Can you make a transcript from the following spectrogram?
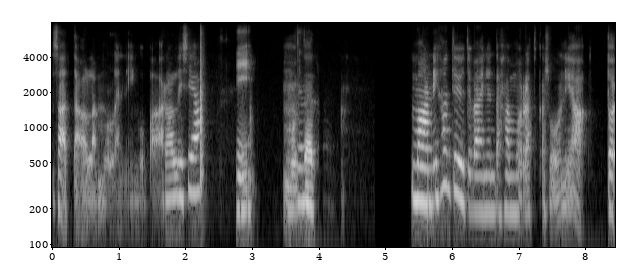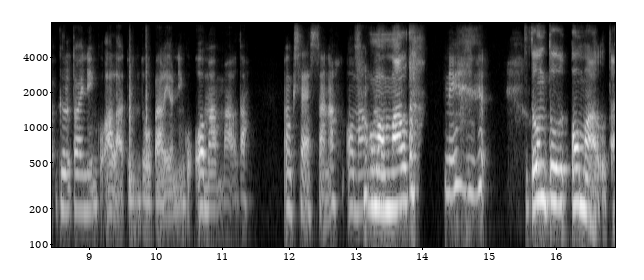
saattaa olla mulle niin kuin vaarallisia. Niin. Mutta Mm. et, mä oon ihan tyytyväinen tähän mun ratkaisuun ja to, kyllä toi niin kuin ala tuntuu paljon niin kuin omammalta. Onko se sana? Omammalta. Omalta. Niin. Se tuntuu omalta.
